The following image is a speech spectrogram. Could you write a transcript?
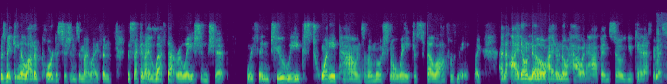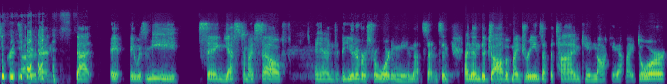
was making a lot of poor decisions in my life. And the second I left that relationship, within two weeks 20 pounds of emotional weight just fell off of me. Like and i don't know i don't know how it happened so you can't ask me my secrets other than that it, it was me saying yes to myself and the universe rewarding me in that sense. And and then the job of my dreams at the time came knocking at my door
